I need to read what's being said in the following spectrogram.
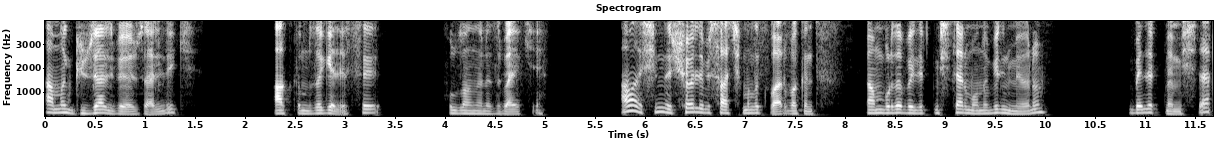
Ama güzel bir özellik. Aklımıza gelirse kullanırız belki. Ama şimdi şöyle bir saçmalık var. Bakın ben burada belirtmişler mi onu bilmiyorum. Belirtmemişler.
